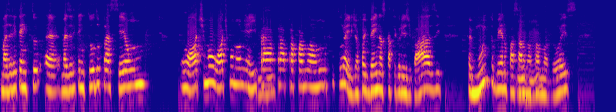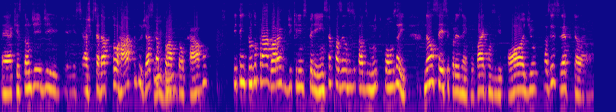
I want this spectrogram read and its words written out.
Mas ele tem, tu, é, mas ele tem tudo para ser um, um ótimo, um ótimo nome aí para uhum. a Fórmula 1 no futuro. Ele já foi bem nas categorias de base, foi muito bem no passado uhum. na Fórmula 2. É a questão de, de, de, Acho que se adaptou rápido, já se adaptou uhum. rápido ao carro. E tem tudo para agora, adquirindo experiência, fazer uns resultados muito bons aí. Não sei se, por exemplo, vai conseguir pódio. Às vezes é, porque a,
